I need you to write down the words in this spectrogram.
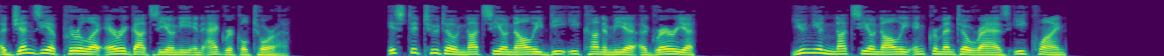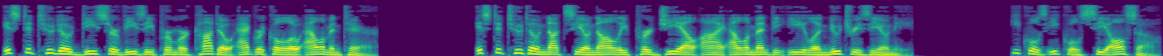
Agenzia per la Erogazione in Agricoltura Istituto Nazionale di Economia Agraria Union Nazionale Incremento Razze Equine Istituto di Servizi per Mercato Agricolo Alimentare Istituto Nazionale per GLI Alimenti e la Nutrizione See also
